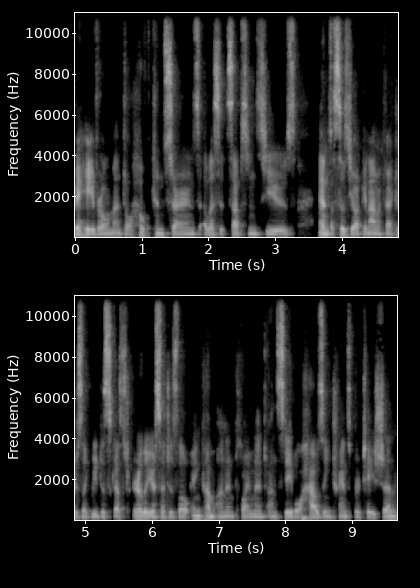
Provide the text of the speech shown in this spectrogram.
behavioral and mental health concerns, illicit substance use, and socioeconomic factors like we discussed earlier, such as low income, unemployment, unstable housing, transportation,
